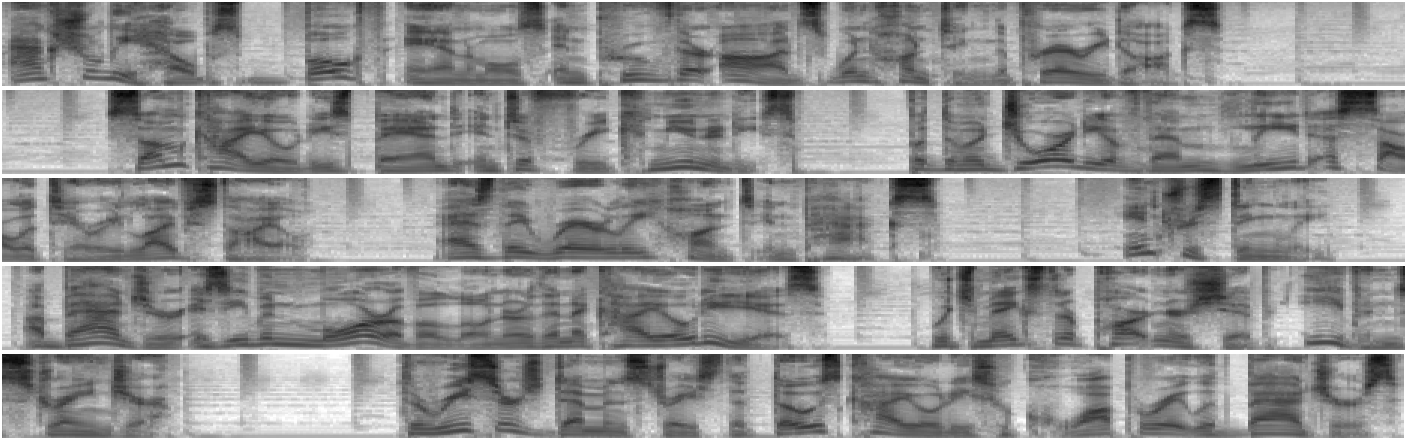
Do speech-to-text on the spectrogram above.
actually helps both animals improve their odds when hunting the prairie dogs. Some coyotes band into free communities, but the majority of them lead a solitary lifestyle, as they rarely hunt in packs. Interestingly, a badger is even more of a loner than a coyote is, which makes their partnership even stranger. The research demonstrates that those coyotes who cooperate with badgers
